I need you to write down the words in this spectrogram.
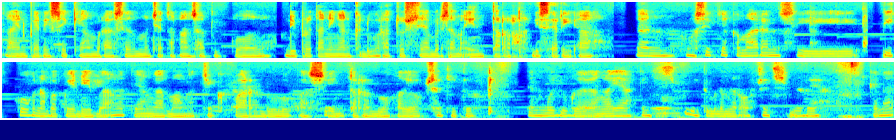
Selain Perisic yang berhasil mencetakkan satu gol di pertandingan ke-200-nya bersama Inter di Serie A. Dan wasitnya kemarin si Pico kenapa pede banget ya nggak mau ngecek VAR dulu pas Inter dua kali offset itu. Dan gue juga nggak yakin itu benar-benar offset sebenarnya. Karena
